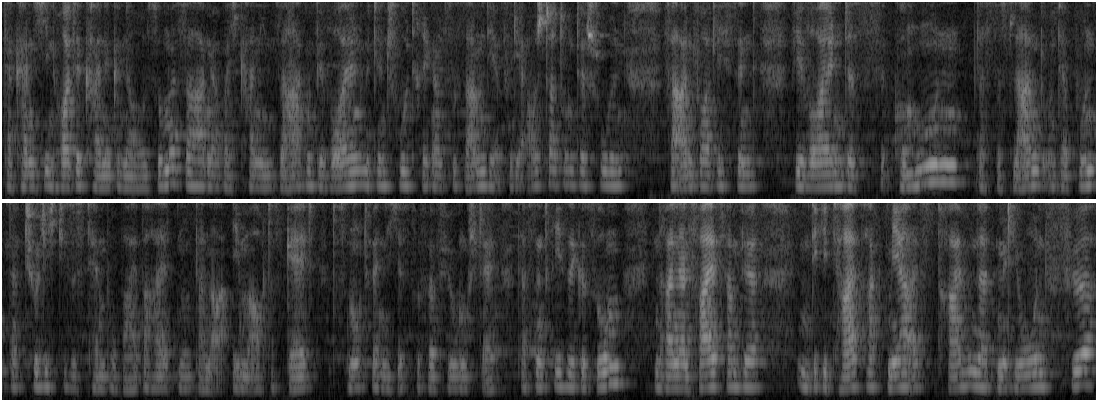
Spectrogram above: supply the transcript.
Da kann ich Ihnen heute keine genaue Summe sagen, aber ich kann Ihnen sagen, wir wollen mit den Schulträgern zusammen, die ja für die Ausstattung der Schulen verantwortlich sind, wir wollen, dass Kommunen, dass das Land und der Bund natürlich dieses Tempo beibehalten und dann eben auch das Geld das notwendig ist, zur Verfügung stellen. Das sind riesige Summen. In Rheinland-Pfalz haben wir im Digitalpakt mehr als 300 Millionen für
